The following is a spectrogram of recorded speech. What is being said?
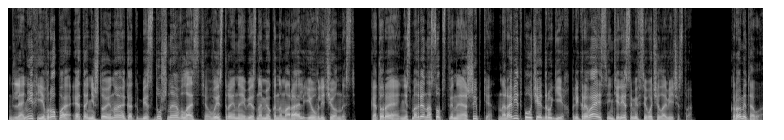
для них Европа — это не что иное, как бездушная власть, выстроенная без намека на мораль и увлеченность, которая, несмотря на собственные ошибки, норовит поучать других, прикрываясь интересами всего человечества. Кроме того,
